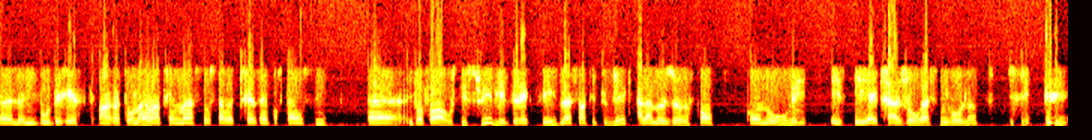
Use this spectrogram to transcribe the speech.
euh, le niveau de risque en retournant à l'entraînement. Ça, ça va être très important aussi. Euh, il va falloir aussi suivre les directives de la santé publique à la mesure qu'on ouvre et, et, être à jour à ce niveau-là. C'est,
